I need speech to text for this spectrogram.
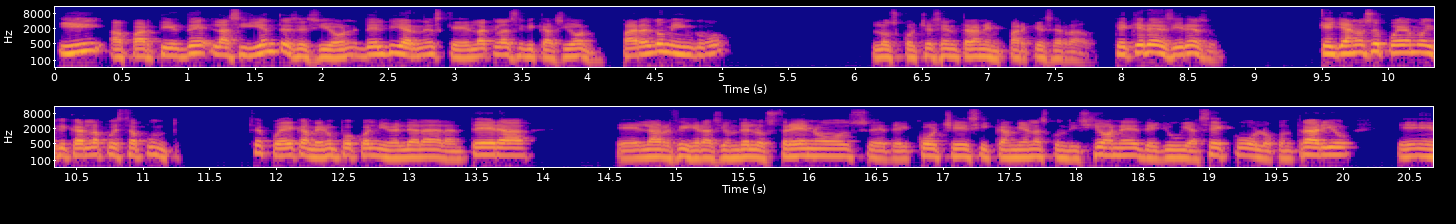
Y a partir de la siguiente sesión del viernes, que es la clasificación para el domingo, los coches entran en parque cerrado. ¿Qué quiere decir eso? Que ya no se puede modificar la puesta a punto. Se puede cambiar un poco el nivel de la delantera, eh, la refrigeración de los frenos eh, del coche si cambian las condiciones de lluvia seco o lo contrario, eh,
